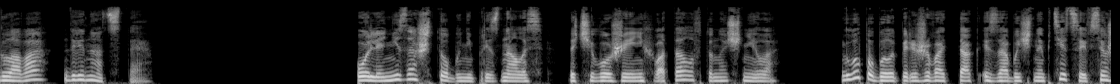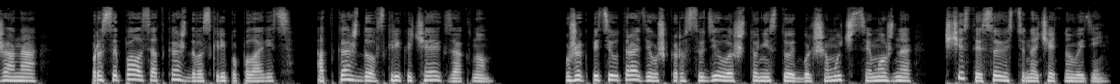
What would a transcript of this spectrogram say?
Глава двенадцатая. Оля ни за что бы не призналась, до чего же ей не хватало в ту ночь Нила. Глупо было переживать так из-за обычной птицы, и все же она просыпалась от каждого скрипа половиц, от каждого вскрика чаек за окном. Уже к пяти утра девушка рассудила, что не стоит больше мучиться, и можно с чистой совестью начать новый день.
